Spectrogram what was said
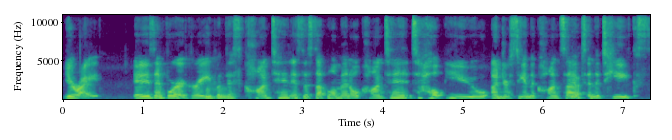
you're right. It isn't for a grade, but Mhm. this content is the supplemental content to help you understand the concepts and the TEKs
